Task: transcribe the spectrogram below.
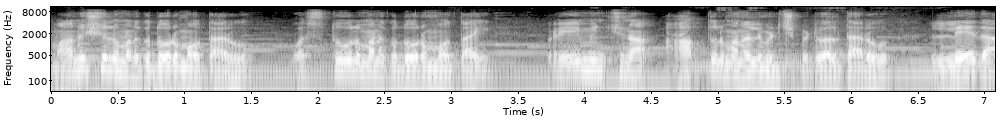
మనుషులు మనకు దూరం అవుతారు వస్తువులు మనకు దూరం అవుతాయి ప్రేమించిన ఆప్తులు మనల్ని విడిచిపెట్టి వెళ్తారు లేదా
